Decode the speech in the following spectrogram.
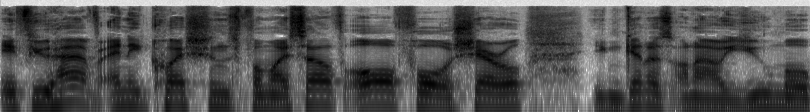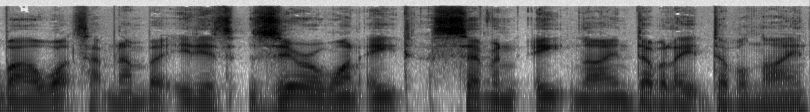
If you have any questions for myself or for Cheryl, you can get us on our U Mobile WhatsApp number. It is 018 789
